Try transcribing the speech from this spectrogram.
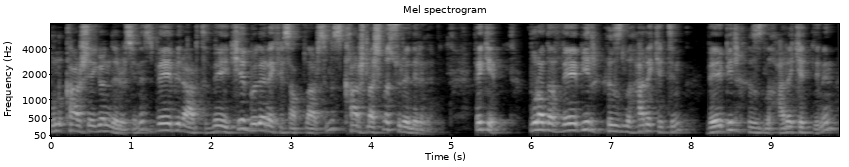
bunu karşıya gönderirseniz V1 artı V2'ye bölerek hesaplarsınız karşılaşma sürelerini. Peki burada V1 hızlı hareketin V1 hızlı hareketlinin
